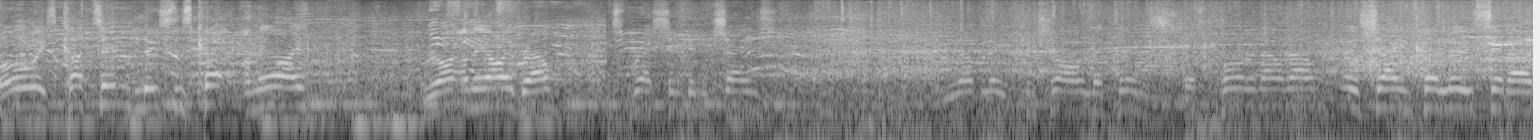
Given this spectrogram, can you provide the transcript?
oh, he's cutting. Loosens cut on the eye. Right on the eyebrow. Expression didn't change. Lovely control the clinch. Just pouring out now. No shame for losing. Uh,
